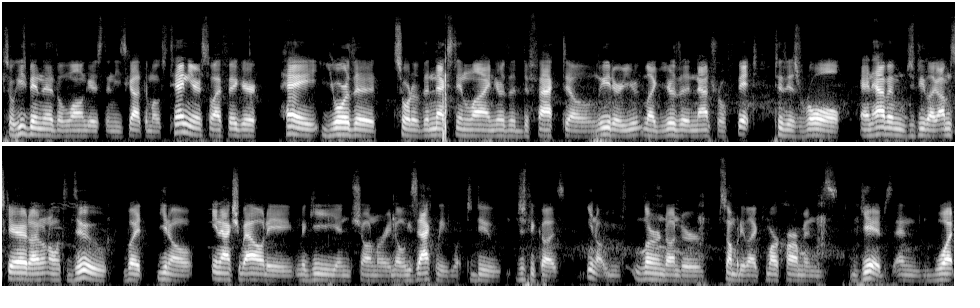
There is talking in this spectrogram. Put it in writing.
So he's been there the longest and he's got the most tenure. So I figure, hey, you're the sort of the next in line. You're the de facto leader. You like you're the natural fit to this role. And have him just be like, I'm scared. I don't know what to do. But you know, in actuality, McGee and Sean Murray know exactly what to do just because, you know, you've learned under somebody like Mark Harmon's Gibbs and what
